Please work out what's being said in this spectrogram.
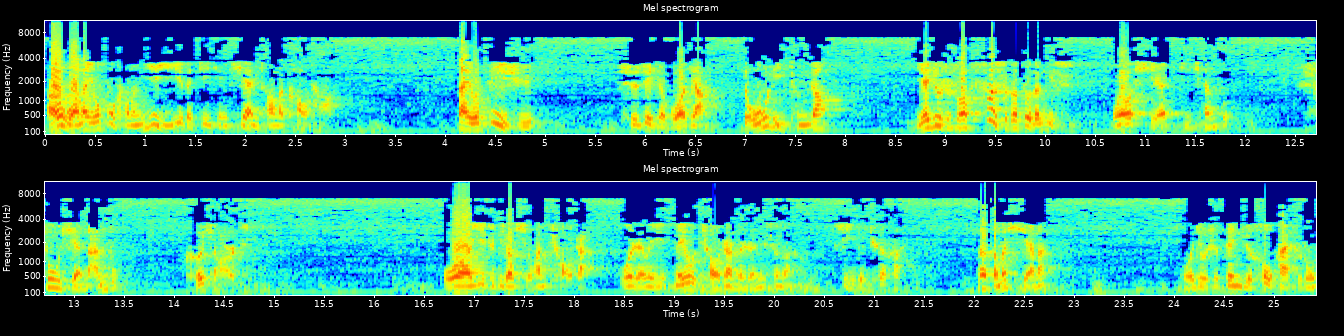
而我呢又不可能一一的进行现场的考察，但又必须使这些国家独立成章。也就是说，四十个字的历史，我要写几千字，书写难度可想而知。我一直比较喜欢挑战，我认为没有挑战的人生啊是一个缺憾。那怎么写呢？我就是根据《后汉书》中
